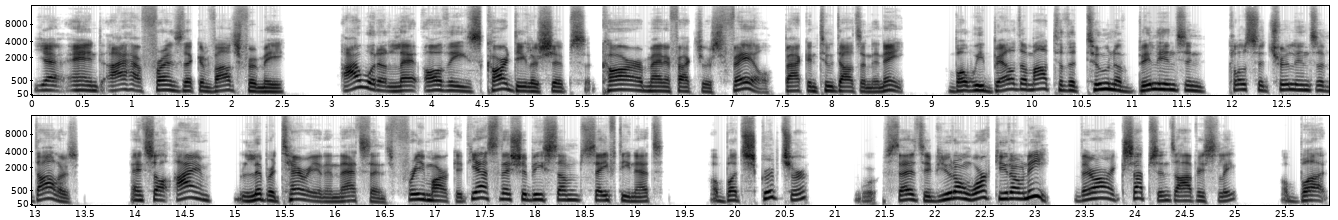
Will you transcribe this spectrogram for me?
Yeah. And I have friends that can vouch for me. I would have let all these car dealerships, car manufacturers fail back in 2008, but we bailed them out to the tune of billions and close to trillions of dollars. And so I am libertarian in that sense, free market. Yes, there should be some safety nets, uh, but scripture says if you don't work, you don't eat. There are exceptions, obviously, uh, but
